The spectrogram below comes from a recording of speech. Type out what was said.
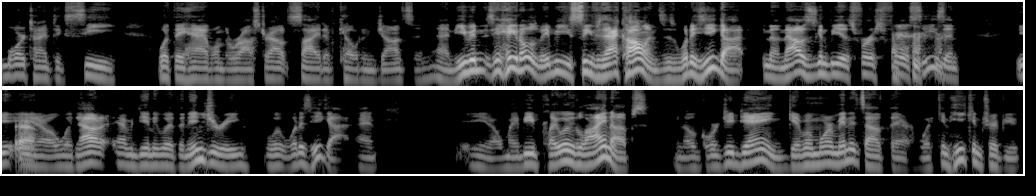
more time to see what they have on the roster outside of Keldon Johnson. And even, hey, who knows, maybe you see Zach Collins is what has he got? You know, now this is going to be his first full season, you, yeah. you, know, without having dealing with an injury. What, what has he got? And you know, maybe play with lineups. You know, Gorgui Dieng, give him more minutes out there. What can he contribute?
